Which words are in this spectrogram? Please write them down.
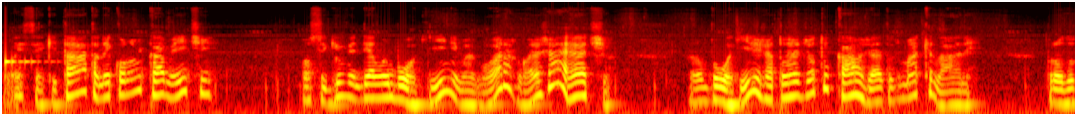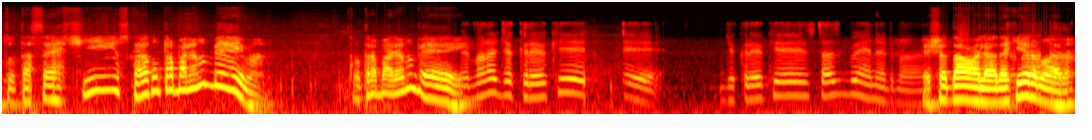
Pô, esse aqui tá, tá economicamente, hein? Conseguiu vender a Lamborghini, mas agora, agora já era, tio. Lamborghini, já tô já de outro carro, já tô de McLaren. O produto tá certinho, os caras estão trabalhando bem, mano. Estão trabalhando bem. Hermano, eu creio que... Eu creio que estás bem, hermano. Deixa eu dar uma olhada aqui, Não, não, mano.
